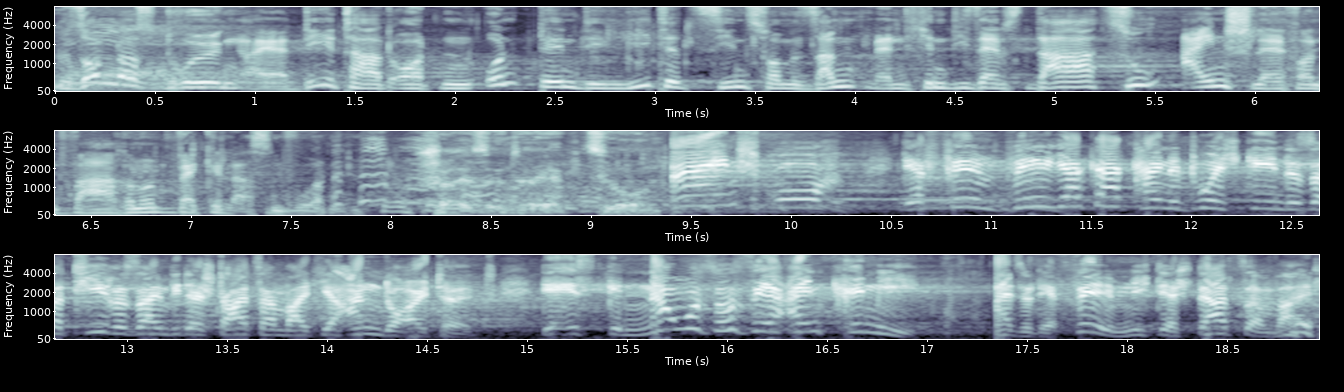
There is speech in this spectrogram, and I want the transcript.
besonders drögen ARD-Tatorten und den Deleted Scenes vom Sandmännchen, die selbst da zu einschläfernd waren und weggelassen wurden. Scheiß Interjektion. Einspruch! Der Film will ja gar keine durchgehende Satire sein, wie der Staatsanwalt hier andeutet. Der ist genauso sehr ein Krimi. Also der Film, nicht der Staatsanwalt.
